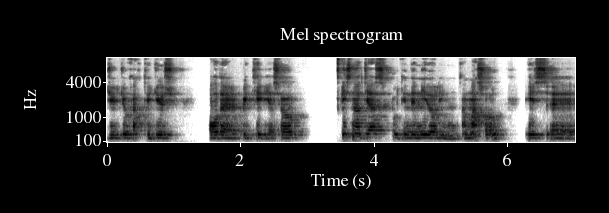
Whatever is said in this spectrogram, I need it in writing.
You, you have to use other criteria. So it's not just putting the needle in a muscle, it's uh,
